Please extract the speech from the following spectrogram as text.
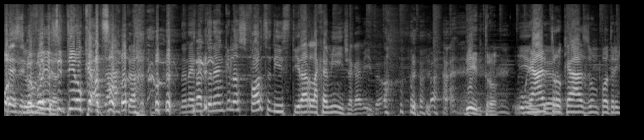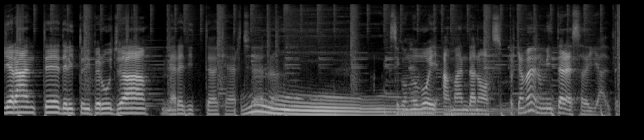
Cioè, sei- non voglio sentire un cazzo. Esatto. Non hai fatto neanche lo sforzo di stirare la camicia, capito? Dentro. Un Niente. altro caso un po' triggerante, delitto di Perugia, Meredith Kercher. Uh. Secondo voi Amanda Knox? Perché a me non mi interessa degli altri.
